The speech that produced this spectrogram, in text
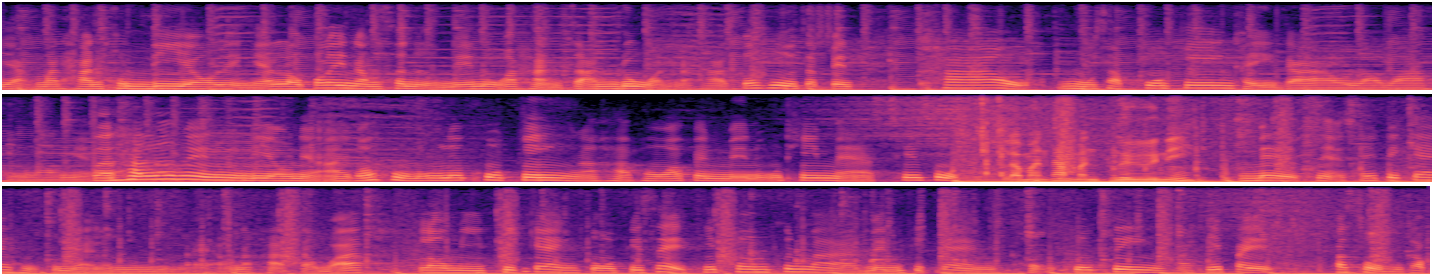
อยากมาทานคนเดียวอะไรเงี้ยเราก็เลยนำเสนอเมนูอาหารจานด่วนนะคะ ก็คือจะเป็นข้าวหมูสับคั่วกิ้งไข่ดาวลาวาของเราเนี่ยแต่ถ้าเลือกเมนูเดียวเนี่ยไอก็คงต้องเลือกคั่วกิ้งนะคะ เพราะว่าเป็นเมนูที่แมสที่สุด แล้วมันทำมันพลือนี่เบสเนี่ยใช้พริกแกงของคุณยายละมุนอยู่แล้วนะคะ แต่ว่าเรามีพริกแกงตัวพิเศษที่เพิ่มขึ้นมาเป็นพริกแกงของคั่วกลิ้งนะคะที่ไป ผสมกับ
